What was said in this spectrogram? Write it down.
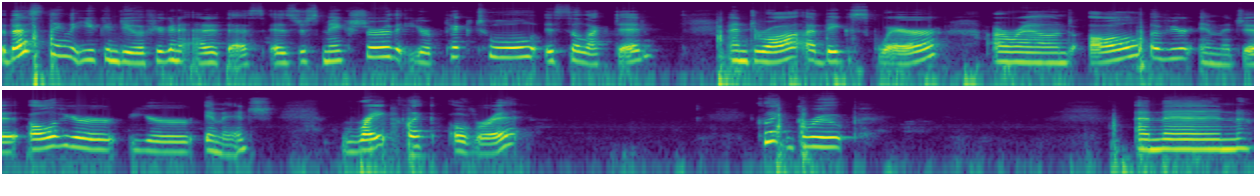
the best thing that you can do if you're going to edit this is just make sure that your pick tool is selected and draw a big square around all of your images, all of your, your image, right click over it, click group, and then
